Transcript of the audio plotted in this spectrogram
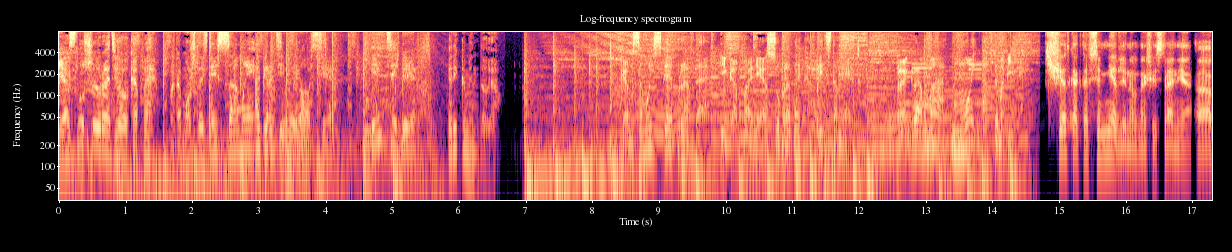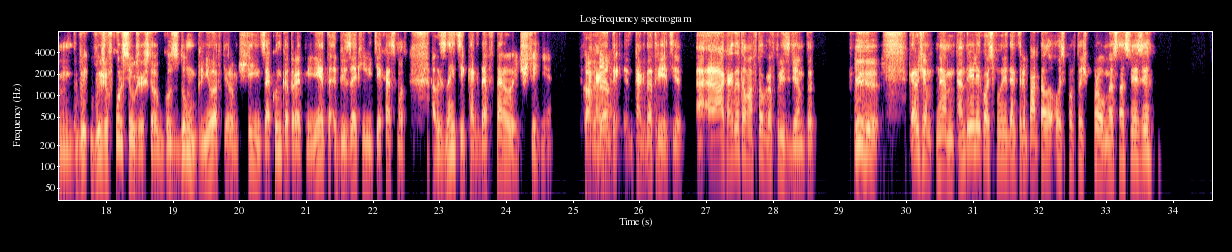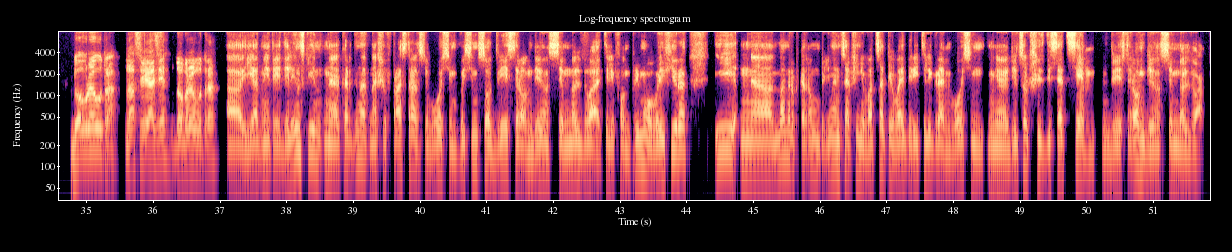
Я слушаю Радио КП, потому что здесь самые оперативные новости. И тебе рекомендую. Комсомольская правда и компания Супротек представляют. Программа «Мой автомобиль». Что-то как-то все медленно в нашей стране. Вы, вы же в курсе уже, что Госдума приняла в первом чтении закон, который отменяет обязательный техосмотр. А вы знаете, когда второе чтение? Когда? А когда, когда третье? А, а когда там автограф президента? Короче, Андрей Олег Осипов, редактор портала осипов.про у нас на связи. Доброе утро. На связи. Доброе утро. А, я Дмитрий Делинский. Э, координат наши в пространстве 8 800 200 ровно 9702. Телефон прямого эфира. И э, номер, по которому мы принимаем сообщения в WhatsApp, Viber и Telegram 8 967 200 ровно 9702.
